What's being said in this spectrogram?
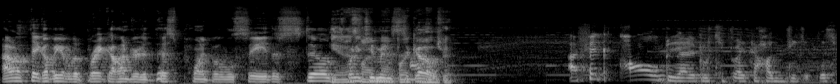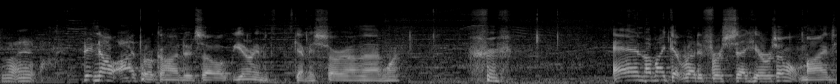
I don't think I'll be able to break 100 at this point, but we'll see. There's still Yeah, 22 minutes to go. 100. I think I'll be able to break 100 at this rate. You know, I broke 100, so you don't even get me started on that one. and I might get ready for a set here, which I won't mind.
